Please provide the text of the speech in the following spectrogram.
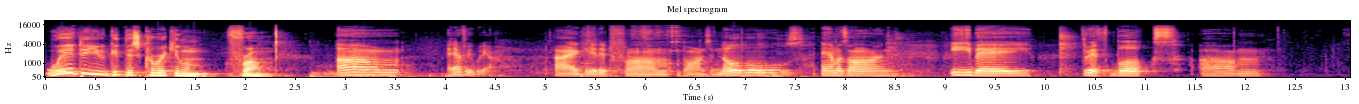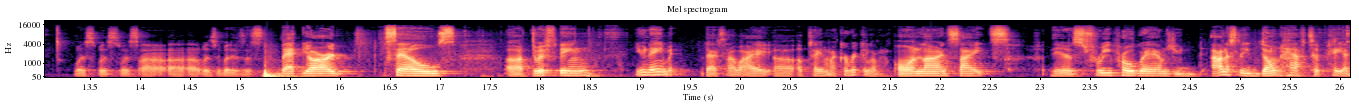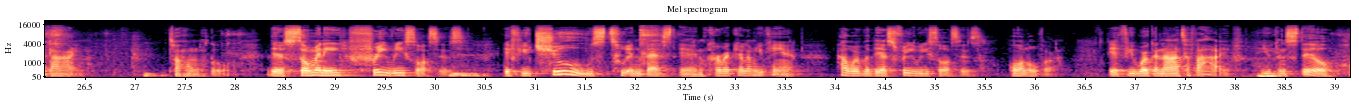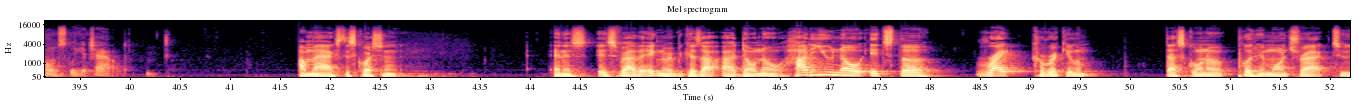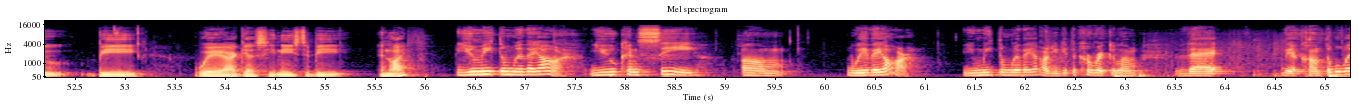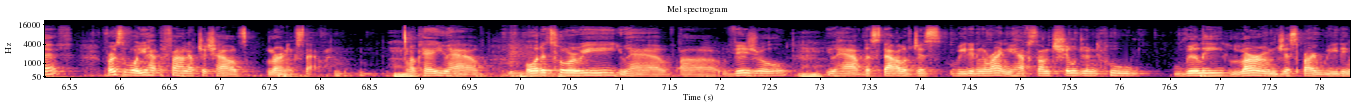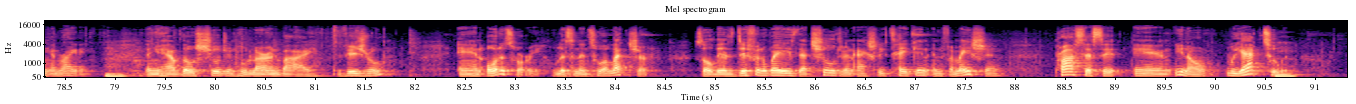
Where do you get this curriculum from? Um, everywhere. I get it from Barnes and Nobles, Amazon, eBay, thrift books. Um, what's what's what's uh, uh uh, what's what is this? Backyard sales, uh, thrifting, you name it. That's how I uh, obtain my curriculum. Online sites. There's free programs. You honestly don't have to pay a dime to homeschool. There's so many free resources. If you choose to invest in curriculum, you can. However, there's free resources all over. If you work a nine to five, you can still homeschool your child. I'm gonna ask this question, and it's it's rather ignorant because I, I don't know. How do you know it's the right curriculum that's gonna put him on track to be where I guess he needs to be in life? You meet them where they are. You can see um, where they are. You meet them where they are. You get the curriculum that they're comfortable with. First of all, you have to find out your child's learning style. Okay, you have auditory, you have uh, visual, you have the style of just reading and writing. You have some children who really learn just by reading and writing. Mm-hmm. Then you have those children who learn by visual and auditory, listening to a lecture. So there's different ways that children actually take in information, process it, and you know react to it. Mm-hmm.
